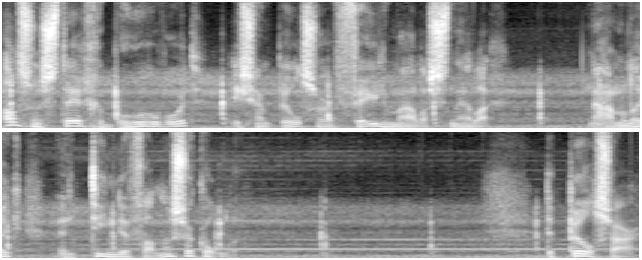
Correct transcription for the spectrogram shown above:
Als een ster geboren wordt, is zijn pulsar vele malen sneller. Namelijk een tiende van een seconde. De pulsar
